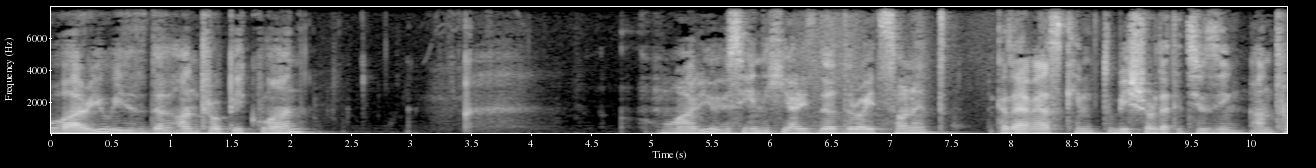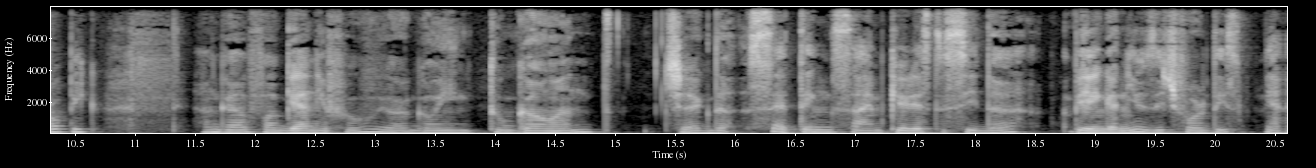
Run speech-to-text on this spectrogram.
who are you is the anthropic one. Who are you? You see in here is the droid sonnet because I've asked him to be sure that it's using anthropic. And again if you are going to go and check the settings. I'm curious to see the being and usage for this. Yeah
